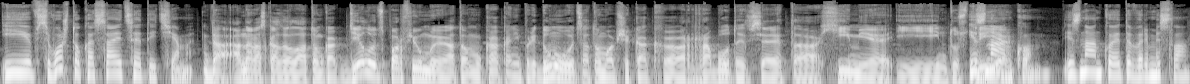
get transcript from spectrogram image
и всего, что касается этой темы. Да, она рассказывала о том, как делаются парфюмы, о том, как они придумываются, о том вообще, как э, работает вся эта химия и индустрия. Изнанку. Изнанку этого ремесла.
